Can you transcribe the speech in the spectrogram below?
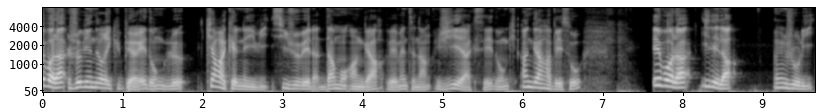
Et voilà, je viens de récupérer donc le Caracal Navy. Si je vais là dans mon hangar, eh maintenant j'y ai accès, donc hangar à vaisseau. Et voilà, il est là, un joli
